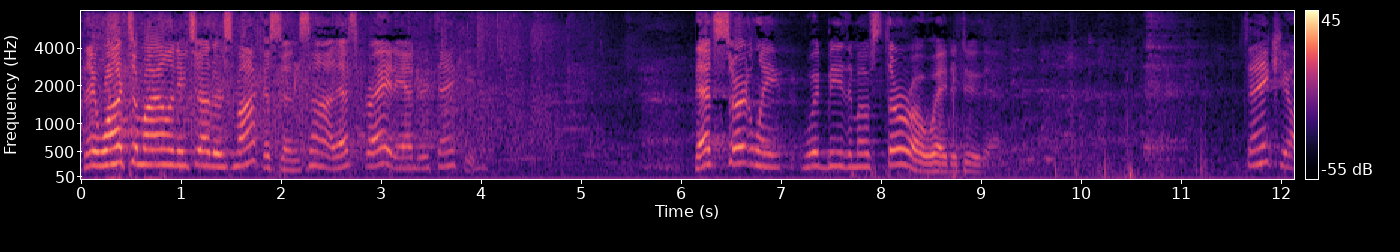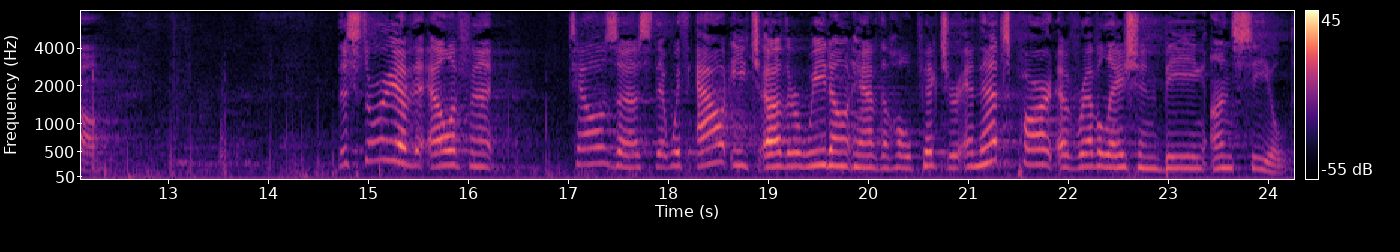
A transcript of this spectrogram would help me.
They walked a mile in each other's moccasins, huh? That's great, Andrew. Thank you. That certainly would be the most thorough way to do that. Thank y'all. The story of the elephant tells us that without each other, we don't have the whole picture, and that's part of Revelation being unsealed.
